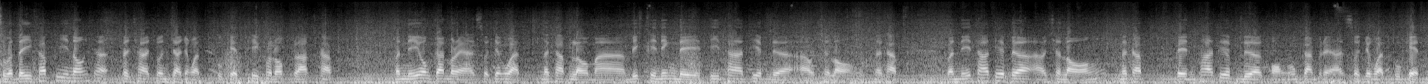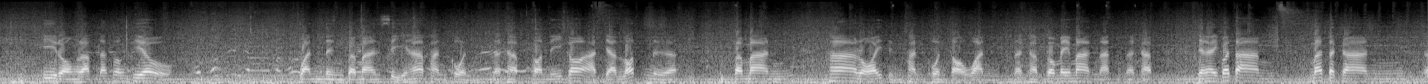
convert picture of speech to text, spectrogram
สวัสดีครับพี่น้องประชาชนชาวจังหวัดภูเก็ตที่เคารพรักครับ วันนี้องค์การบริหารส่วนจังหวัดนะครับ เรามา Big Cleaning Day ที่ท่าเทียบเรืออ่าวฉลองนะครับ วันนี้ท่าเทียบเรืออ่าวฉลองนะครับ เป็นท่าเทียบเรือขององค์การบริหารส่วนจังหวัดภูเก็ต ที่รองรับนักท่องเที่ยววันหนึ่งประมาณ 4 5 0 0 0 คนนะครับ ตอนนี้ก็อาจจะลดเหนือประมาณ 500ถึงพันคนต่อวันนะครับ ก็ไม่มากนักนะครับ ยังไงก็ตามมาตรการเ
